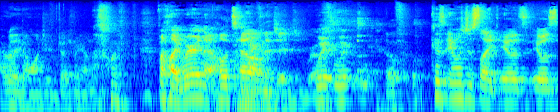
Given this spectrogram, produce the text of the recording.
I really don't want you to judge me on this one, but like we're in a I'm not hotel. gonna judge you, bro. We, we, Hopefully. Cause it was just like it was it was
